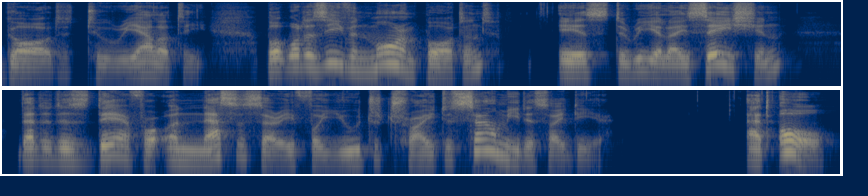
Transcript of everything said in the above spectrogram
God to reality. But what is even more important is the realization that it is therefore unnecessary for you to try to sell me this idea. At all.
